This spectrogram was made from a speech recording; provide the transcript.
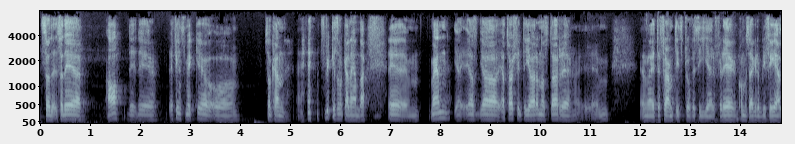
så, så det, ja, det, det, det finns mycket och, som kan, mycket som kan hända. Eh, men jag, jag, jag törs inte göra något större vad heter framtidsprofetier för det kommer säkert att bli fel.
